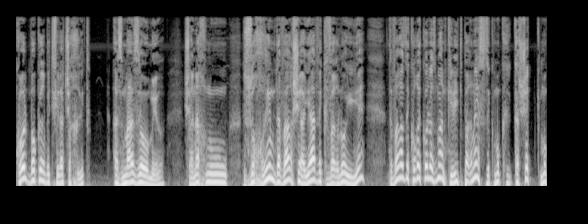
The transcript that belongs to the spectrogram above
כל בוקר בתפילת שחרית. אז מה זה אומר? שאנחנו זוכרים דבר שהיה וכבר לא יהיה? הדבר הזה קורה כל הזמן, כי להתפרנס זה כמו קשה, כמו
